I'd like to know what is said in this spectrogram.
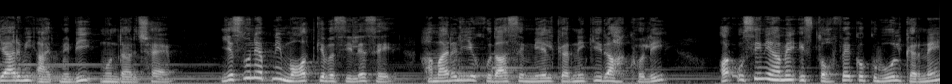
گیارہویں آیت میں بھی مندرج ہے۔ یسو نے اپنی موت کے وسیلے سے ہمارے لیے خدا سے میل کرنے کی راہ کھولی اور اسی نے ہمیں اس تحفے کو قبول کرنے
